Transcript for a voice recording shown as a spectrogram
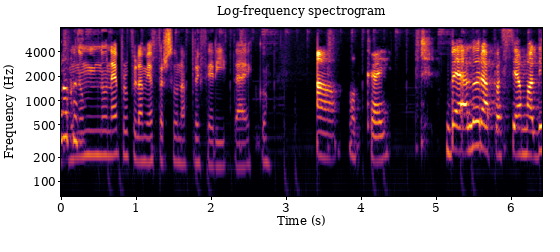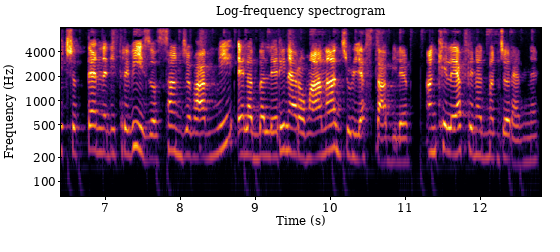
non, non è proprio la mia persona preferita, ecco. Ah, ok. Beh, allora passiamo al diciottenne di Treviso, San Giovanni e la ballerina romana Giulia Stabile, anche lei appena maggiorenne.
